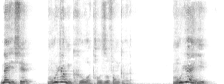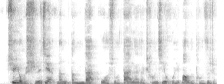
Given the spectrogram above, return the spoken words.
那些不认可我投资风格的，不愿意。”去用时间能等待我所带来的长期回报的投资者，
